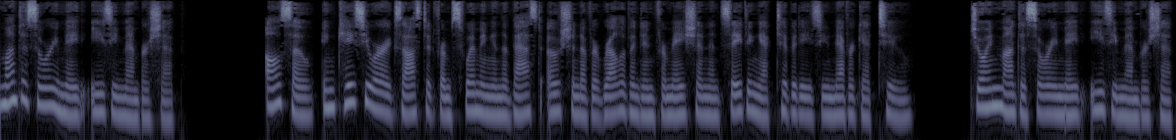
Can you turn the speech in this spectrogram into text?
Montessori Made Easy Membership. Also, in case you are exhausted from swimming in the vast ocean of irrelevant information and saving activities you never get to, join Montessori Made Easy membership.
